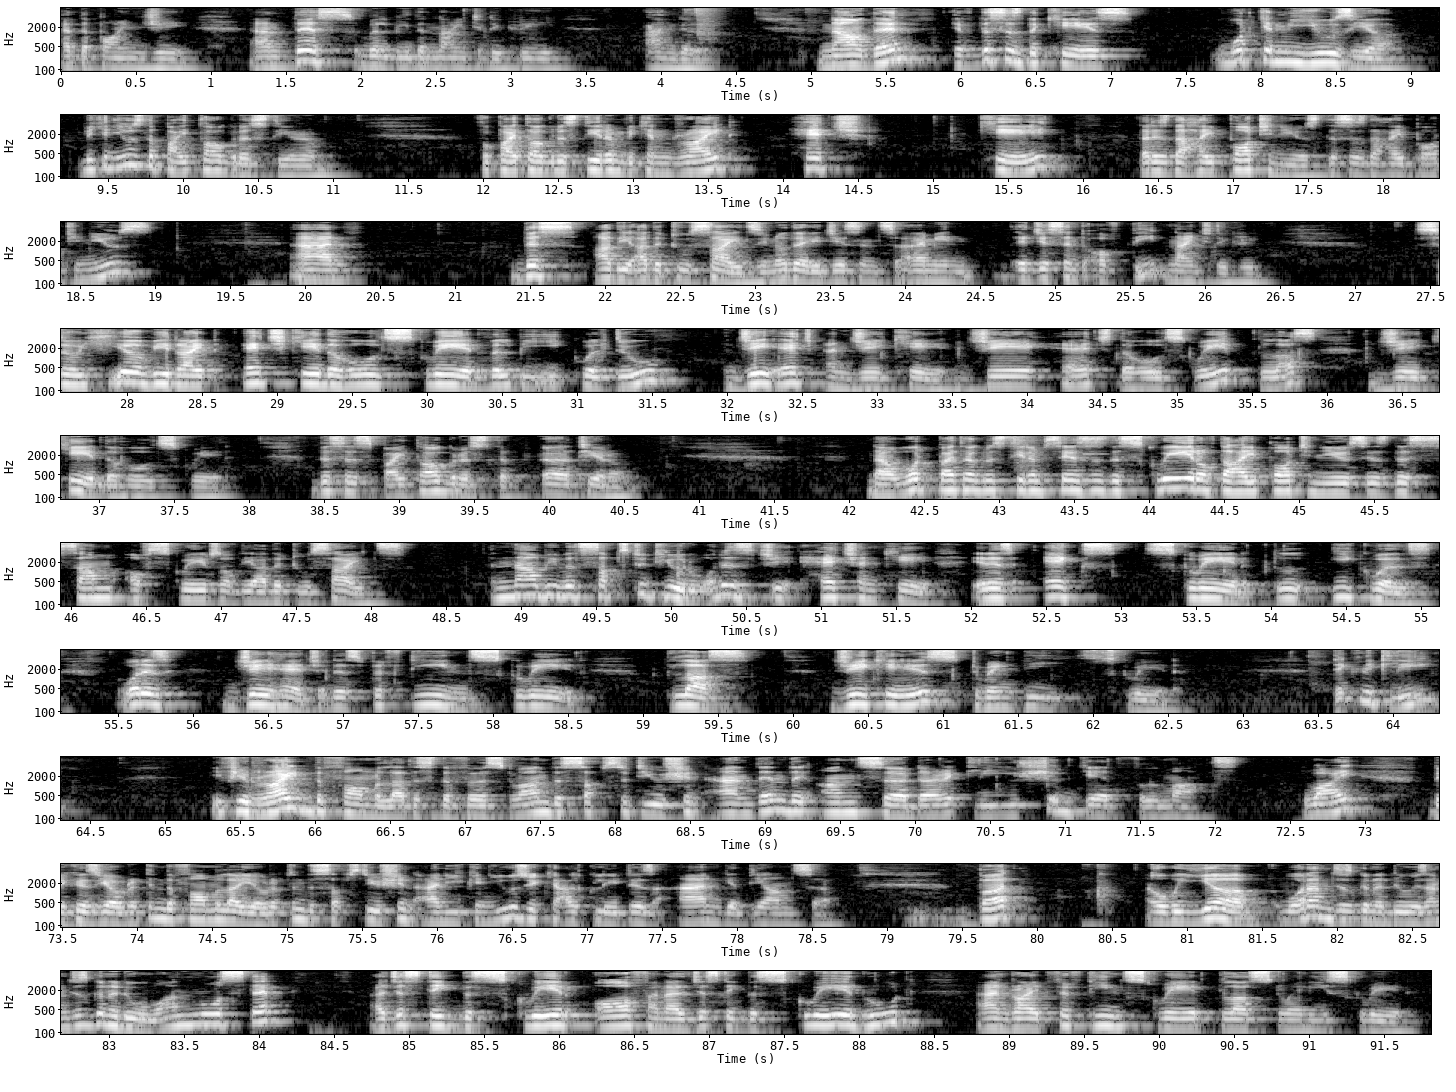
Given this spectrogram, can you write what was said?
at the point G. And this will be the 90 degree angle. Now then, if this is the case, what can we use here? We can use the Pythagoras theorem. For Pythagoras theorem, we can write hk, that is the hypotenuse. This is the hypotenuse. And this are the other two sides, you know, the adjacent, I mean, adjacent of the 90 degree. So here we write hk the whole squared will be equal to jh and jk jh the whole squared plus jk the whole square. this is pythagoras th uh, theorem now what pythagoras theorem says is the square of the hypotenuse is the sum of squares of the other two sides and now we will substitute what is J, h and k it is x squared equals what is jh it is 15 squared plus jk is 20 squared. Technically, if you write the formula, this is the first one, the substitution and then the answer directly, you should get full marks. Why? Because you have written the formula, you have written the substitution and you can use your calculators and get the answer. But over here, what I'm just going to do is I'm just going to do one more step. I'll just take the square off and I'll just take the square root and write 15 squared plus 20 squared.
